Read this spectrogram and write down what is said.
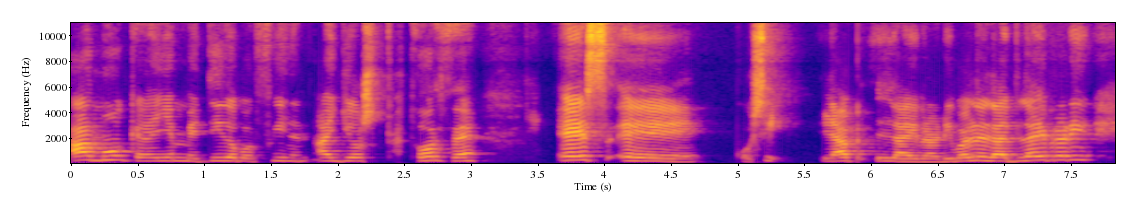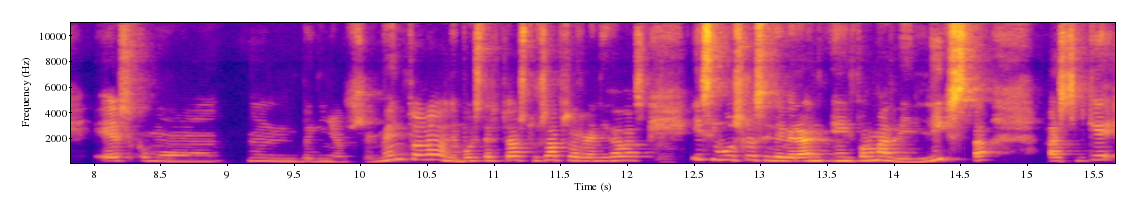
amo que hayan metido por fin en iOS 14 es, eh, pues sí, la Library, ¿vale? La App Library es como un pequeño segmento, ¿no? Donde puedes tener todas tus apps organizadas y si buscas se te verán en forma de lista. Así que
